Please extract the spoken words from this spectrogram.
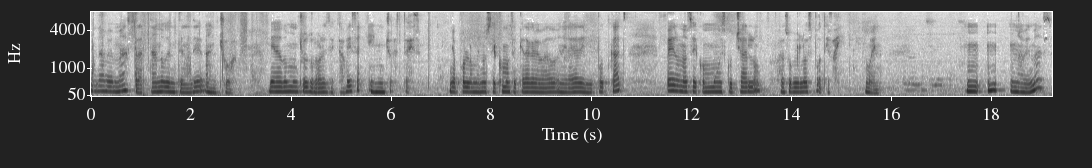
una vez más tratando de entender Anchor. Me ha dado muchos dolores de cabeza y mucho estrés. Ya por lo menos sé cómo se queda grabado en el área de mi podcast, pero no sé cómo escucharlo para subirlo a Spotify. Bueno, mm, mm, una vez más,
